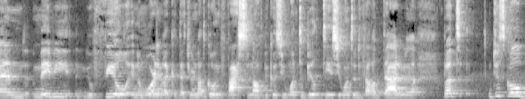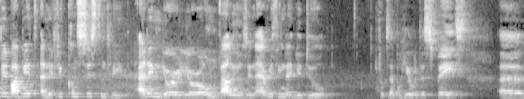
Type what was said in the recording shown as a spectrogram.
and maybe you feel in the morning like that you're not going fast enough because you want to build this, you want to develop that. But just go bit by bit and if you consistently adding your, your own values in everything that you do. For example, here with the space, uh,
